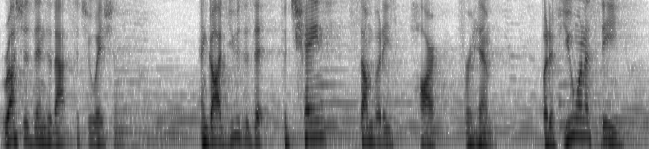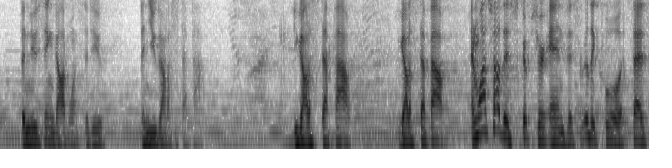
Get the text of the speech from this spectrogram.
rushes into that situation and God uses it to change somebody's heart for Him. But if you want to see the new thing God wants to do, then you got to step out. You got to step out. You got to step out. And watch how this scripture ends. It's really cool. It says,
